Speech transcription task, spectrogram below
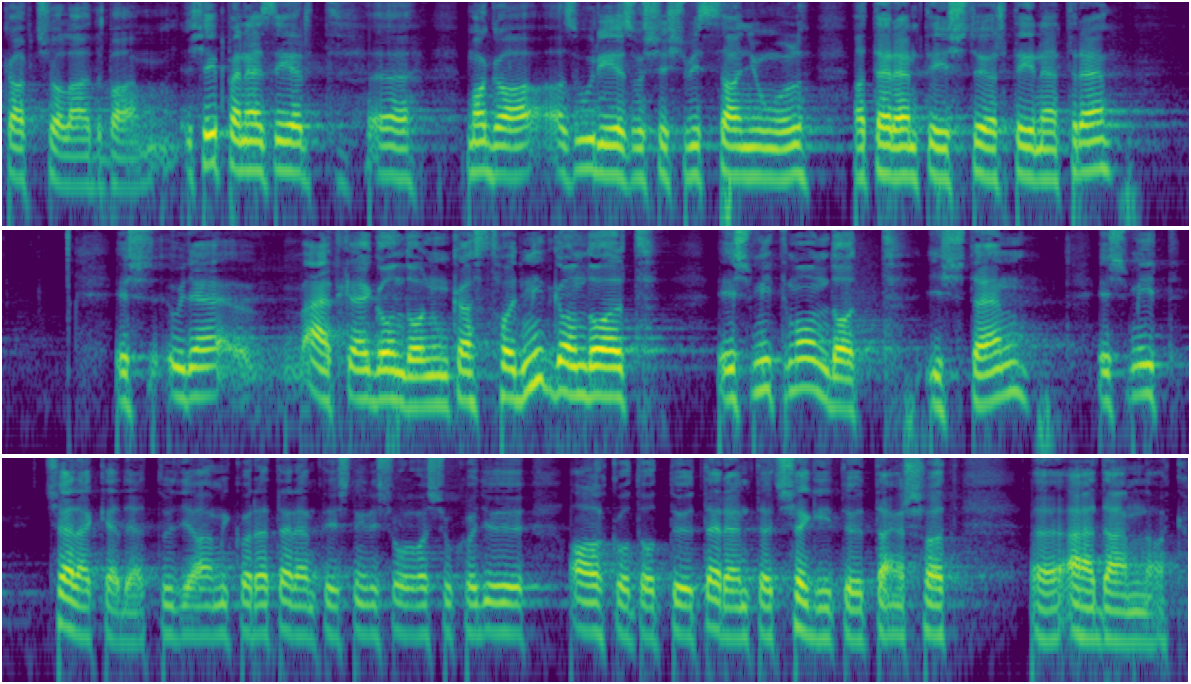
kapcsolatban. És éppen ezért maga az Úr Jézus is visszanyúl a teremtés történetre, és ugye át kell gondolnunk azt, hogy mit gondolt és mit mondott Isten, és mit cselekedett. Ugye, amikor a teremtésnél is olvassuk, hogy ő alkotott, ő teremtett segítőtársat eh, Ádámnak.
